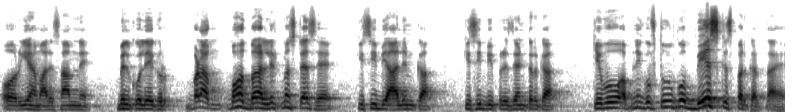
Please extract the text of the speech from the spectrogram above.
اور یہ ہمارے سامنے بالکل ایک بڑا، بہت بڑا لٹمس ٹیسٹ ہے کسی بھی عالم کا، کسی بھی پریزنٹر کا، کہ وہ اپنی گفتگو کو بیس کس پر کرتا ہے۔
